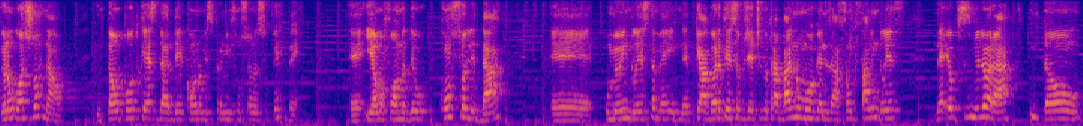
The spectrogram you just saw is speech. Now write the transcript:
Eu não gosto de jornal. Então o podcast da The Economist para mim funciona super bem. É, e é uma forma de eu consolidar é, o meu inglês também, né? Porque agora eu tenho esse objetivo, eu trabalho numa organização que fala inglês né, eu preciso melhorar. Então,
